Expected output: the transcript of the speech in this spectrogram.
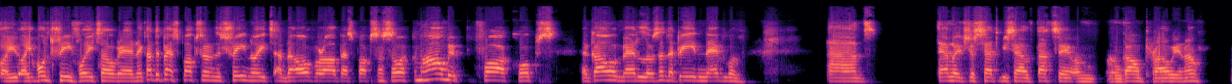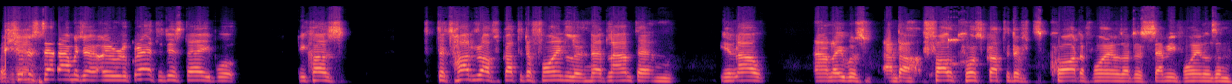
I I won three fights over there, and I got the best boxer on the three nights and the overall best boxer. So I come home with four cups, a gold medal. I was at the beating everyone, and then I just said to myself, "That's it. I'm I'm going pro," you know. I should have said amateur. I regret to this day, but because the Todorov got to the final in Atlanta, and you know, and I was, and the Falcus got to the quarterfinals or the semi-finals, and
